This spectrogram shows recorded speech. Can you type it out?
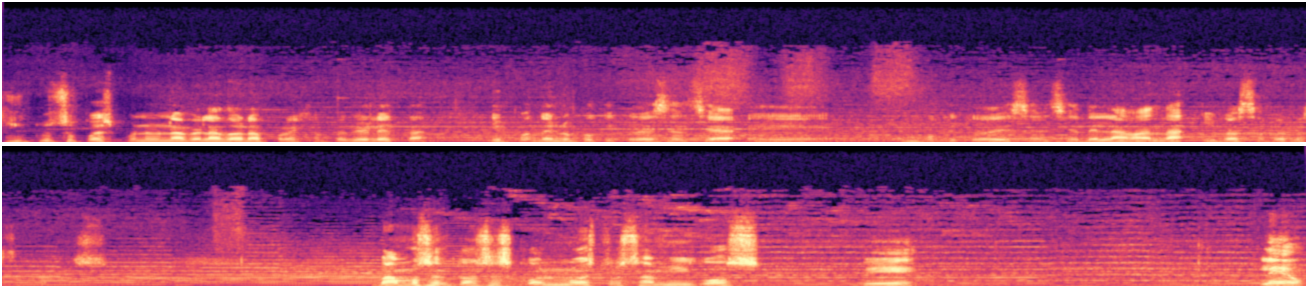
Incluso puedes poner una veladora, por ejemplo, violeta, y poner un poquito de esencia, eh, un poquito de esencia de lavanda y vas a ver los efectos. Vamos entonces con nuestros amigos de Leo.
